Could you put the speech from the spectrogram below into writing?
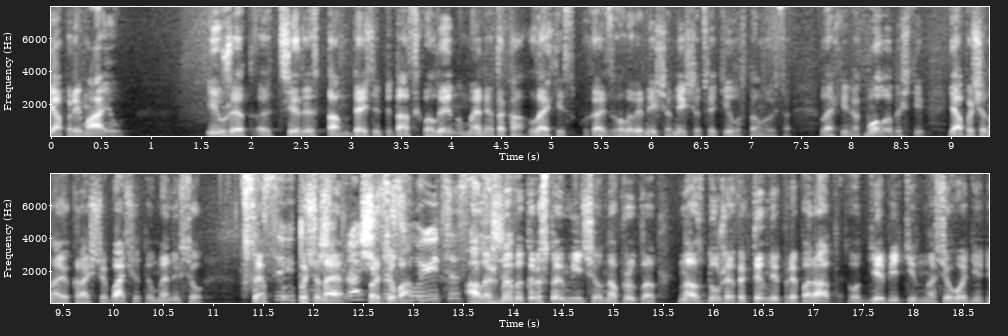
я приймаю, і вже е, через там 10-15 хвилин у мене така легкість спускається з голови нижче, нижче, все тіло становиться легким, як молодості. Я починаю краще бачити, у мене все, все Це починає працювати. Але ж ми використовуємо інше. Наприклад, у нас дуже ефективний препарат от діабетин. На сьогодні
